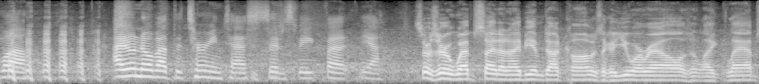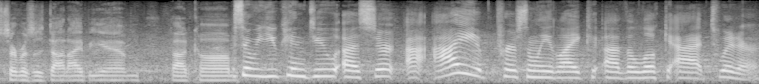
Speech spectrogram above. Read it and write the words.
well, I don't know about the Turing test, so to speak, but yeah. So is there a website on IBM.com? Is it like a URL? Is it like labservices.ibm.com? So you can do a search. I personally like uh, the look at Twitter,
